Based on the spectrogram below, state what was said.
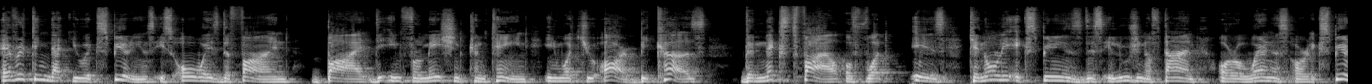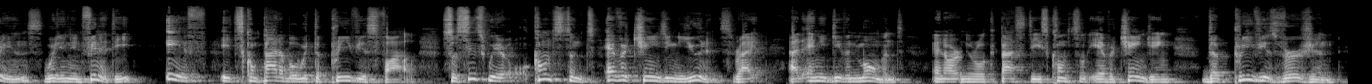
everything that you experience is always defined by the information contained in what you are because the next file of what is can only experience this illusion of time or awareness or experience within infinity if it's compatible with the previous file. So since we're constant, ever changing units, right? At any given moment, and our neural capacity is constantly ever changing, the previous version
